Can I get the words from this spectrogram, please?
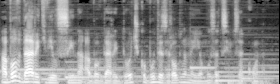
Або вдарить віл сина, або вдарить дочку, буде зроблено йому за цим законом.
